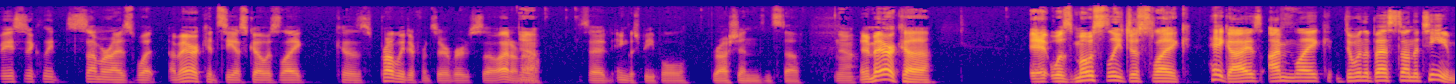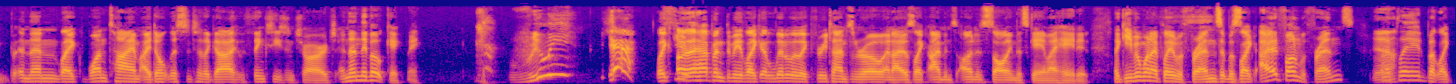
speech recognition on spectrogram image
basically summarize what American CS:GO is like, because probably different servers. So I don't know. Yeah. Said English people, Russians, and stuff. Yeah. In America, it was mostly just like, "Hey guys, I'm like doing the best on the team," and then like one time I don't listen to the guy who thinks he's in charge, and then they vote kick me. Really? Yeah. Like oh, that happened to me like literally like three times in a row, and I was like, I'm ins- uninstalling this game. I hate it. Like even when I played with friends, it was like I had fun with friends when I Yeah. played, but like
